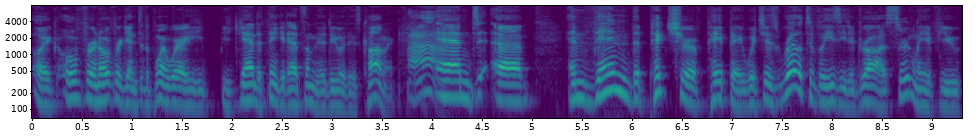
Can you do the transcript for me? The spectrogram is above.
like over and over again to the point where he began to think it had something to do with his comic. And uh, and then the picture of Pepe, which is relatively easy to draw, certainly if you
